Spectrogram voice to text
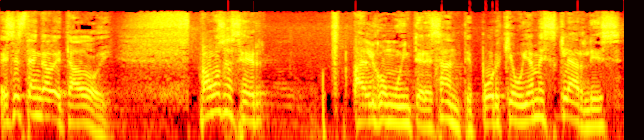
ese está engavetado hoy. Vamos a hacer algo muy interesante porque voy a mezclarles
